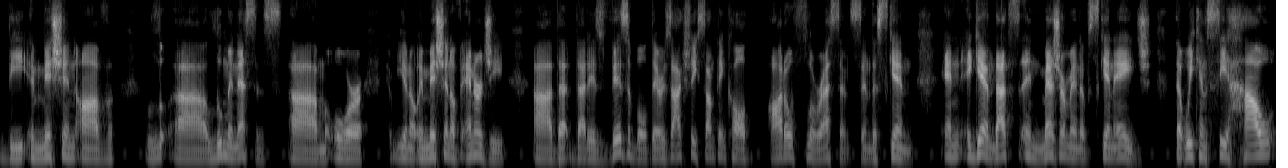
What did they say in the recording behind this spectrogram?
the emission of uh, luminescence um, or you know emission of energy uh, that that is visible there's actually something called autofluorescence in the skin. And again that's in measurement of skin age that we can see how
